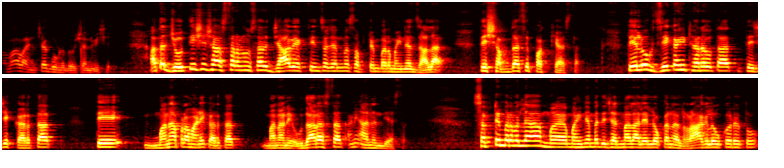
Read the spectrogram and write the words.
स्वभावांच्या गुणदोषांविषयी. आता ज्योतिषशास्त्रानुसार ज्या व्यक्तींचा जन्म सप्टेंबर महिन्यात झाला ते शब्दाचे पक्के असतात. ते लोक जे काही ठरवतात ते जे करतात ते मनाप्रमाणे करतात मनाने उदार असतात आणि आनंदी असतात. सप्टेंबरमधल्या म महिन्यामध्ये जन्माला आलेल्या लोकांना राग लवकर येतो.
